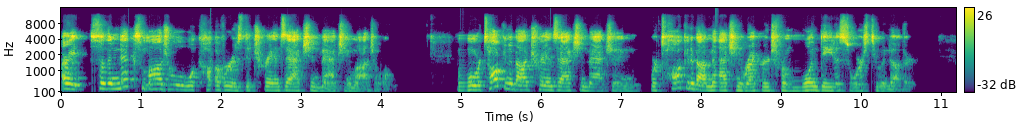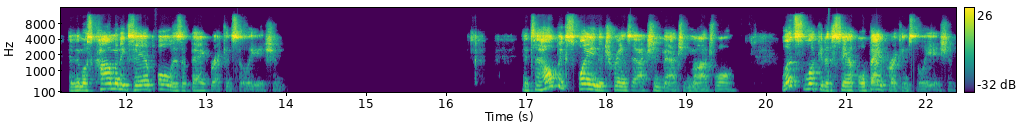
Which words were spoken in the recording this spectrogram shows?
All right, so the next module we'll cover is the transaction matching module. When we're talking about transaction matching, we're talking about matching records from one data source to another. And the most common example is a bank reconciliation. And to help explain the transaction matching module, Let's look at a sample bank reconciliation.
